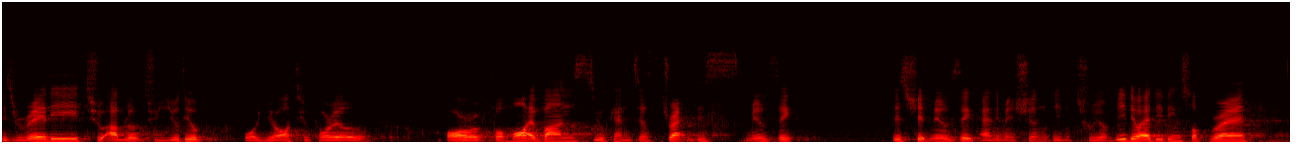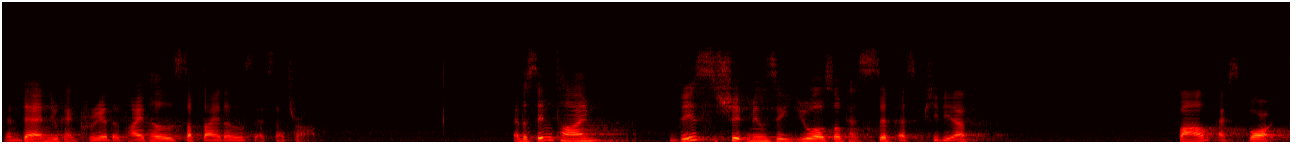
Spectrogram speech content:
is ready to upload to YouTube for your tutorial. Or for more advanced you can just drag this music this sheet music animation into your video editing software and then you can create the titles, subtitles, etc. At the same time, this sheet music you also can save as PDF, file, export.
